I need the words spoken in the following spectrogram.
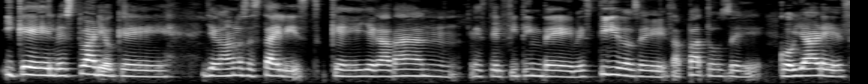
y que el vestuario, que llegaban los stylists, que llegaban este, el fitting de vestidos, de zapatos, de collares,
